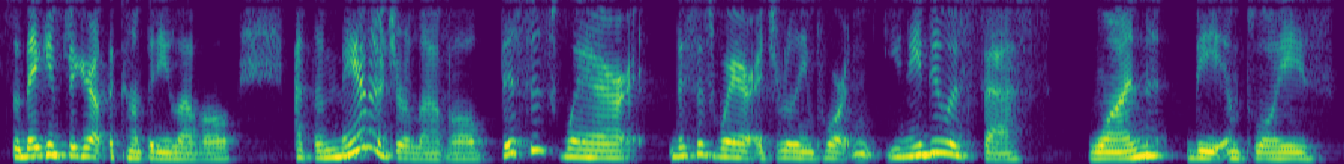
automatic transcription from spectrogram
so they can figure out the company level at the manager level this is where this is where it's really important. You need to assess one the employees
